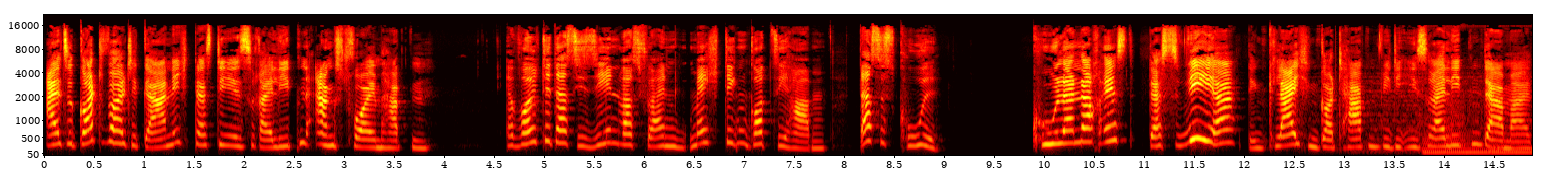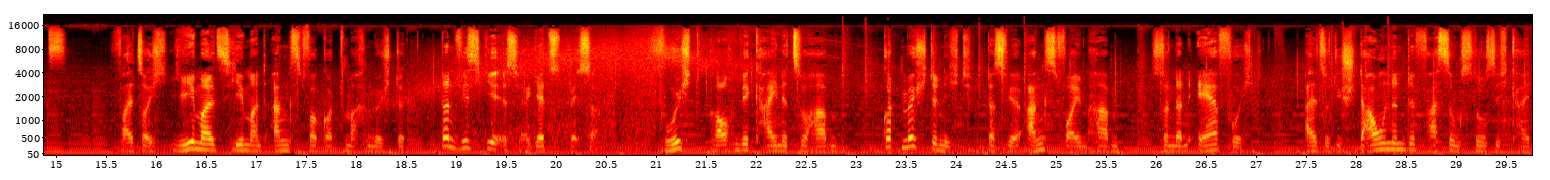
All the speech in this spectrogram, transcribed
Also Gott wollte gar nicht, dass die Israeliten Angst vor ihm hatten. Er wollte, dass sie sehen, was für einen mächtigen Gott sie haben. Das ist cool. Cooler noch ist, dass wir den gleichen Gott haben wie die Israeliten damals. Falls euch jemals jemand Angst vor Gott machen möchte, dann wisst ihr es ja jetzt besser. Furcht brauchen wir keine zu haben. Gott möchte nicht, dass wir Angst vor ihm haben, sondern Ehrfurcht, also die staunende Fassungslosigkeit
